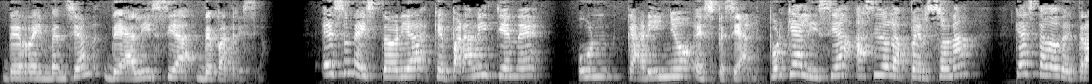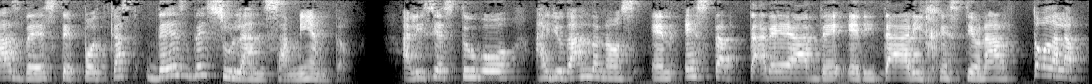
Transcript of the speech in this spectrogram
de reinvención de Alicia de Patricio. Es una historia que para mí tiene un cariño especial, porque Alicia ha sido la persona que ha estado detrás de este podcast desde su lanzamiento. Alicia estuvo ayudándonos en esta tarea de editar y gestionar toda la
